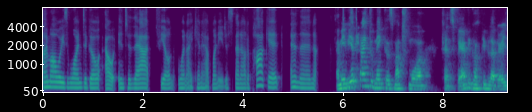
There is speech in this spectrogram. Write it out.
I'm always one to go out into that field when I can have money to spend out of pocket. And then, I mean, we are trying to make this much more transparent because people are very.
